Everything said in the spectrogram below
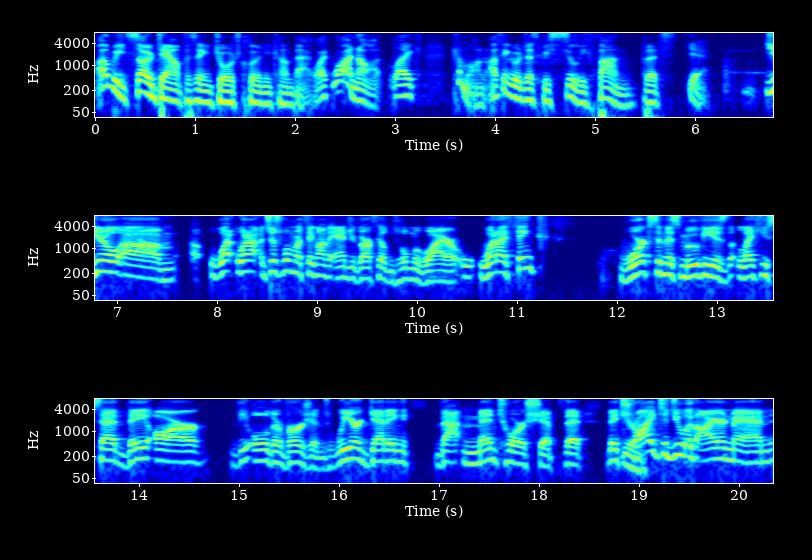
I'd be so down for seeing George Clooney come back. Like why not? Like come on, I think it would just be silly fun. But yeah, you know, um, what what? Just one more thing on the Andrew Garfield and Tom Maguire. What I think works in this movie is like you said, they are the older versions. We are getting that mentorship that they tried yeah. to do with Iron Man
